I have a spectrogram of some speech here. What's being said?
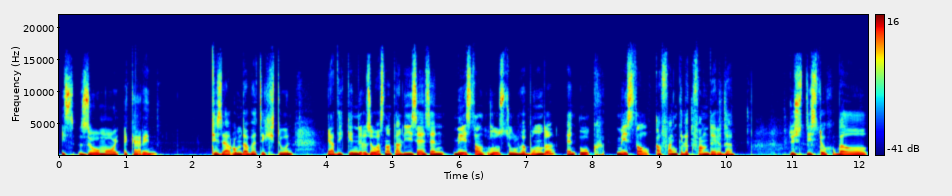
is zo mooi. Het is daarom dat we het echt doen. Ja, die kinderen, zoals Nathalie zei, zijn meestal rolstoelgebonden en ook meestal afhankelijk van derden. Dus het is toch wel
